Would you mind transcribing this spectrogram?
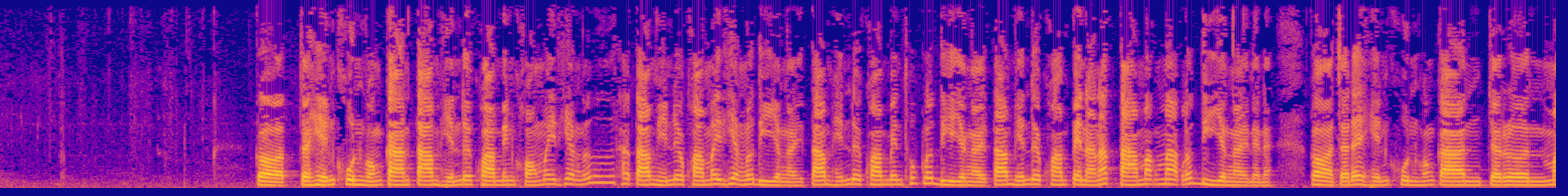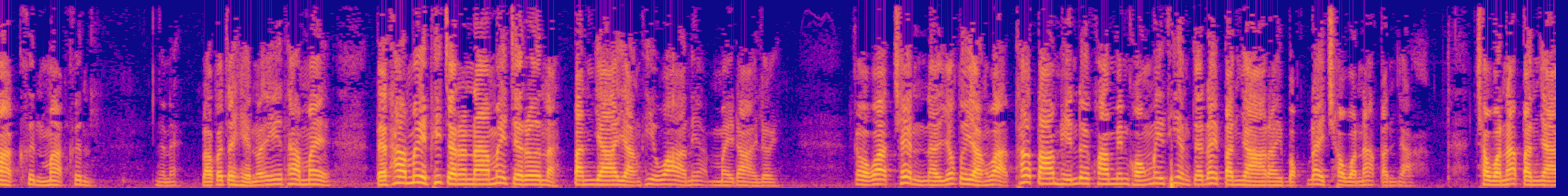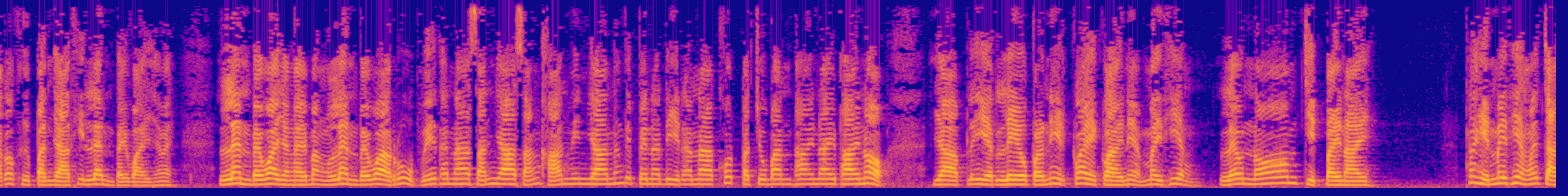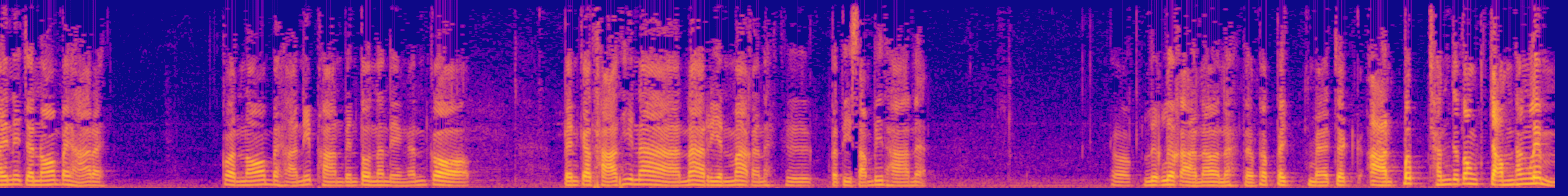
ก็จะเห็นคุณของการตามเห็นโดยความเป็นของไม่เที่ยงเออถ้าตามเห็นโดยความไม่เที่ยงแล้วดียังไง ตามเห็นโดยความเป็นทุกข์แล้วดียังไง ตามเห็นโดยความเป็นอนัตตามาก ๆ แล้วดียังไงเนี่ยนะก็จะได้เห็นคุณของการเจริญมากขึ้นมากขึ้นเนี่ยนะเราก็จะเห็นว่าเอ๊ะถ้าไม่ แต่ถ้าไม่พิจารณาไม่เจริญล่ะ ปัญญาอย่างที่ว่าเนี่ยไม่ได้เลย ก็บอกว่าเช่นยกตัวอย่างว่า ถ้าตามเห็นโดยความเป็นของไม่เที่ยงจะได้ปัญญาอะไรบอกได้ชาวนะปัญญาชาวนะปัญญาก็คือปัญญาที่เล่นไปไวใช่ไหมเล่นไปว่ายังไงบ้างเล่นไปว่ารูปเวทนาสัญญาสังขารวิญญาณทั้งที่เป็นอดีตอนาคต ปัจจุบันภายในภายนอกหยาละเอียดเลวประณีตใกล้ไกลเนี่ยไม่เที่ยง แล้วน้อมจิตไปใน ถ้าเห็นไม่เที่ยงแล้วใจเนี่ยจะน้อมไปหาอะไร ก็น้อมไปหานิพพานเป็นต้นนั่นเองนั้นก็ เป็นคาถาที่น่าน่าเรียนมากนะคือปฏิสัมพิธานเนี่ยก็เลือกเลือกอ่านเอานะแต่ถ้าไปแม้จะอ่านปุ๊บฉันจะต้องจำทั้งเล่ม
